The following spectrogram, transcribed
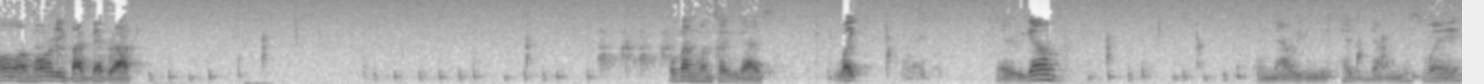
Oh, I'm already by bedrock. Hold on one second, guys. Light. There we go. And now we can just head down this way.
